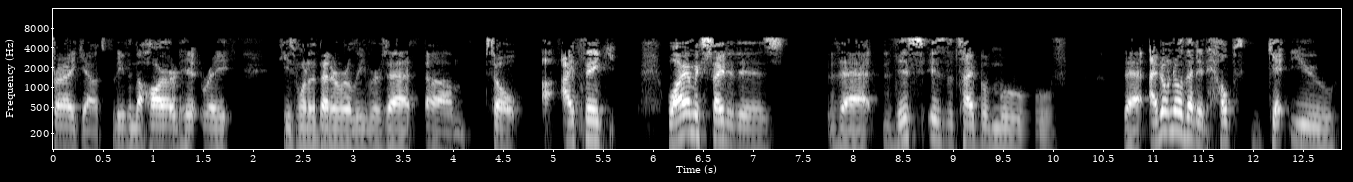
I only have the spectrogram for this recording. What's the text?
strikeouts, but even the hard hit rate. He's one of the better relievers at. Um, so I think why I'm excited is that this is the type of move that I don't know that it helps get you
